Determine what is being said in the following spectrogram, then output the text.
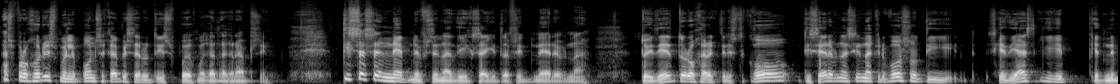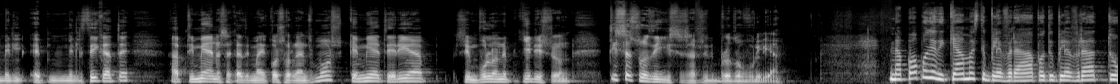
Ας προχωρήσουμε λοιπόν σε κάποιες ερωτήσεις που έχουμε καταγράψει. Τι σας ενέπνευσε να διεξάγετε αυτή την έρευνα; Το ιδιαίτερο χαρακτηριστικό της έρευνας είναι ακριβώς ότι σχεδιάστηκε και την επιμεληθήκατε από τη μία ένας ακαδημαϊκός οργανισμός και μια εταιρεία συμβούλων επιχειρήσεων. Τι σας οδήγησε σε αυτή την πρωτοβουλία; Να πω από τη δικιά μας την πλευρά, από την πλευρά του,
